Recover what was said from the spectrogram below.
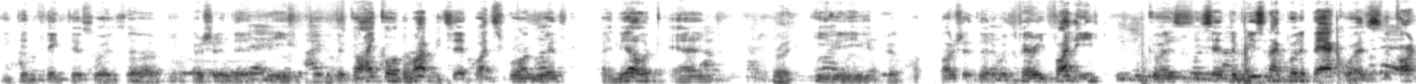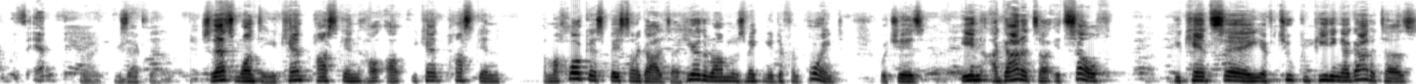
he didn't think this was uh, The, the, the, guy called him up. He said, "What's wrong with my milk?" And right. he, he That it was very funny because he said the reason I put it back was the carton was empty. Right, exactly. So that's one thing. You can't poskin. Uh, you can't poskin a machlokas based on agadata. Here, the Rambam is making a different point, which is in agadata itself you can't say if two competing agadatas,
